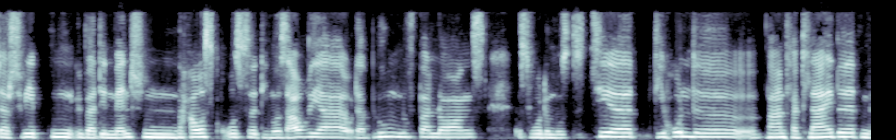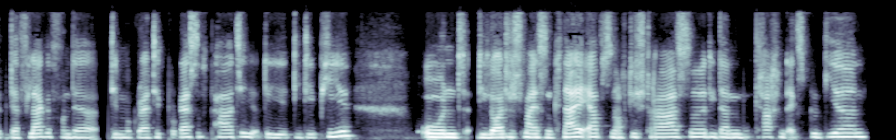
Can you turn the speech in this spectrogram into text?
Da schwebten über den Menschen hausgroße Dinosaurier oder Blumenluftballons. Es wurde musiziert. Die Hunde waren verkleidet mit der Flagge von der Democratic Progressive Party, die DDP. Und die Leute schmeißen Knallerbsen auf die Straße, die dann krachend explodieren.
